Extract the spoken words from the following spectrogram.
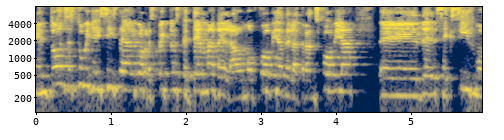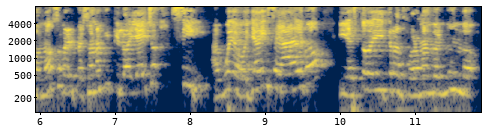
entonces tú ya hiciste algo respecto a este tema de la homofobia, de la transfobia, eh, del sexismo, ¿no? Sobre el personaje que lo haya hecho. Sí, a huevo, ya hice algo y estoy transformando el mundo.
